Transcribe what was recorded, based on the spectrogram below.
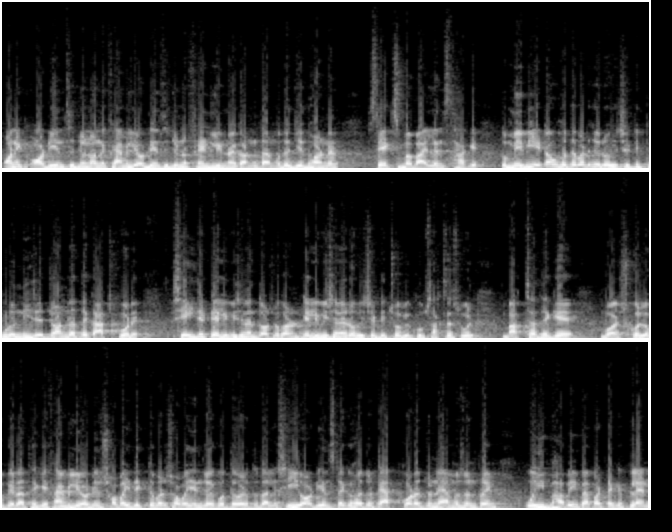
অনেক অডিয়েন্সের জন্য অনেক ফ্যামিলি অডিয়েন্সের জন্য ফ্রেন্ডলি নয় কারণ তার মধ্যে যে ধরনের সেক্স বা ভাইলেন্স থাকে। তো মেবি এটাও হতে পারে যে রোহিত শেট্টি পুরো নিজের জনরাতে কাজ করে, সেই যে টেলিভিশনের দর্শক, কারণ টেলিভিশনে রোহিত শেট্টির ছবি খুব সাকসেসফুল বাচ্চা থেকে, বয়স্ক লোকেরা থেকে ফ্যামিলি অডিয়েন্স সবাই দেখতে পারে, সবাই এনজয় করতে পারে। তো তাহলে সেই অডিয়েন্সটাকে হয়তো ট্যাপ করার জন্য অ্যামাজন প্রাইম ওইভাবেই ব্যাপারটাকে প্ল্যান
